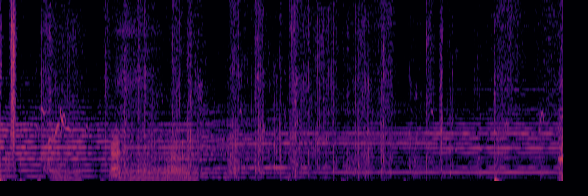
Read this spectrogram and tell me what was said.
Mm-hmm.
